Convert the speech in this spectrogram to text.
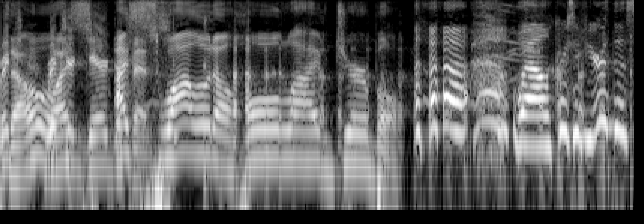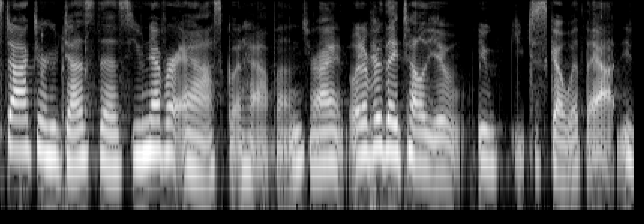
Rich, a- oh, I, Richard s- Gere I swallowed a whole live gerbil. well, of course, if you're this doctor who does this, you never ask what happened, right? Whatever they tell you, you, you just go with that. You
